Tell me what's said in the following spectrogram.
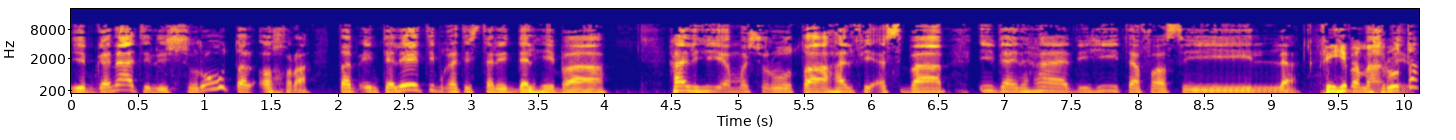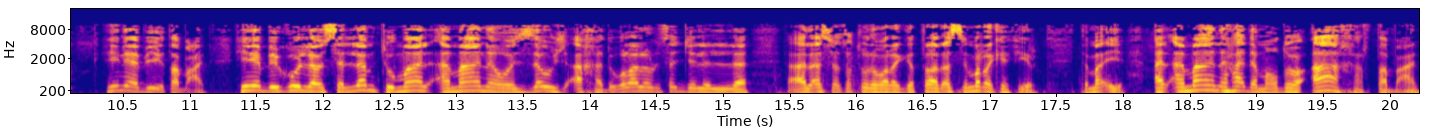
يبقى نأتي للشروط الأخرى. طيب أنت ليه تبغى تسترد الهبة؟ هل هي مشروطة؟ هل في أسباب؟ إذا هذه تفاصيل. في هبة مشروطة؟ هنا بي طبعا. هنا بيقول لو سلمت مال أمانة والزوج أخذ. والله لو نسجل الأسئلة تعطونا ورقة طراد أسئلة مرة كثير. تمام. إيه؟ الأمانة هذا موضوع آخر طبعا.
